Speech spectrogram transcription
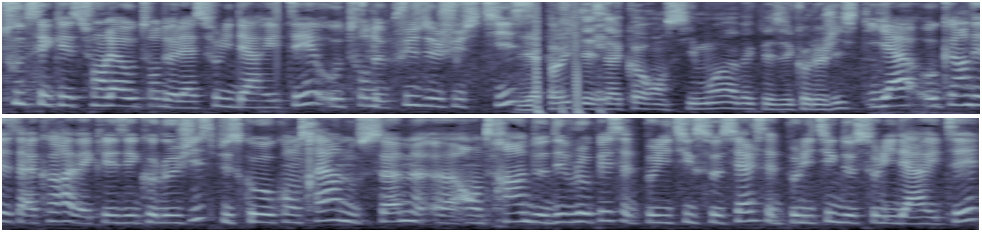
toutes ces questions-là autour de la solidarité, autour de plus de justice. Il n'y a pas eu de désaccord en six mois avec les écologistes? Il n'y a aucun désaccord avec les écologistes puisqu'au contraire, nous sommes euh, en train de développer cette politique sociale, cette politique de solidarité.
